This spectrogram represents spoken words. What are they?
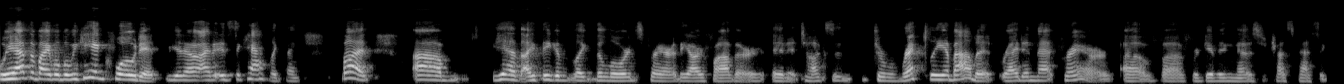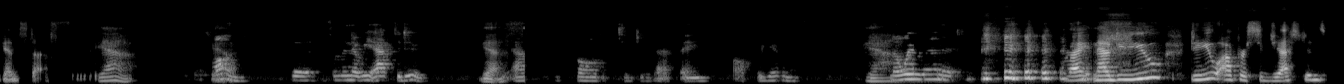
we have the Bible, but we can't quote it. You know, it's the Catholic thing. But um, yeah, I think of like the Lord's Prayer, the Our Father, and it talks directly about it right in that prayer of uh, forgiving those who trespass against us. Yeah. yeah. something that we have to do. Yes. Called to do that thing called forgiveness. Yeah. No way around it. Right. Now do you do you offer suggestions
